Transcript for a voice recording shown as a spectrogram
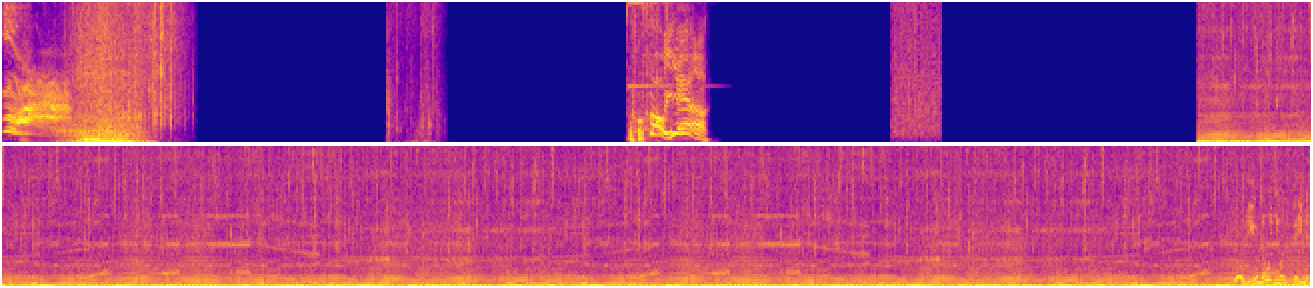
Oh, yeah! You know anyone famous?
